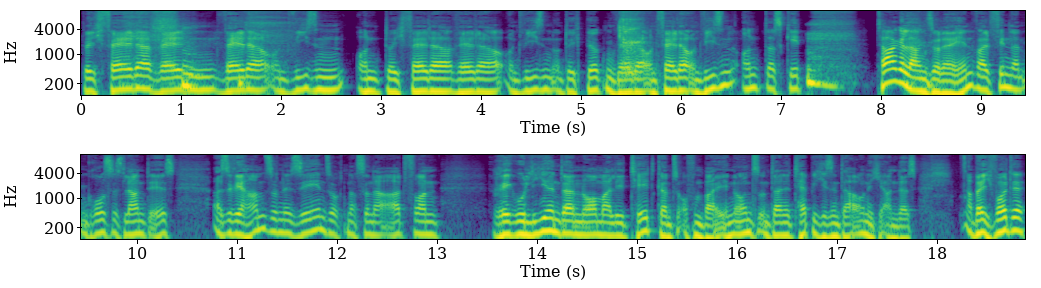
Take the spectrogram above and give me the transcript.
durch Felder, Wälden, Wälder und Wiesen und durch Felder, Wälder und Wiesen und durch Birkenwälder und Felder und Wiesen und das geht tagelang so dahin, weil Finnland ein großes Land ist. Also wir haben so eine Sehnsucht nach so einer Art von regulierender Normalität ganz offenbar in uns und deine Teppiche sind da auch nicht anders. Aber ich wollte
